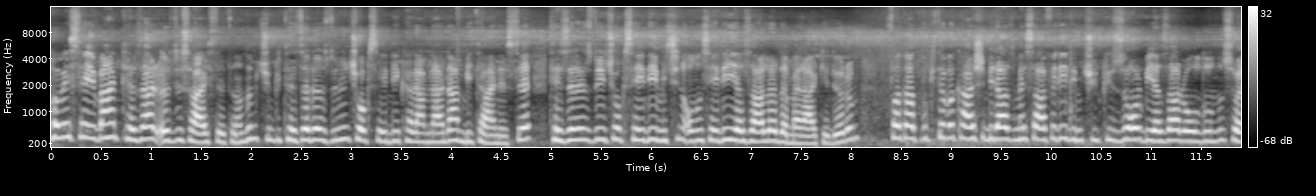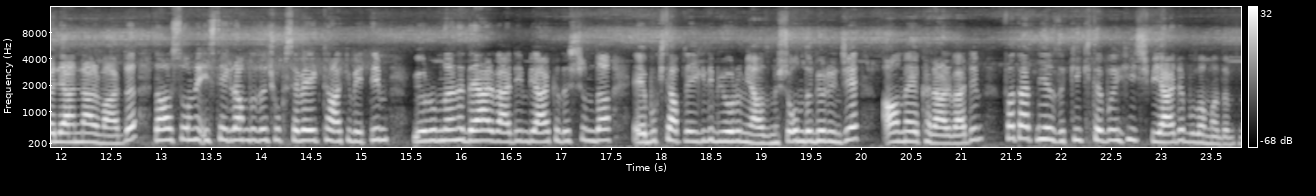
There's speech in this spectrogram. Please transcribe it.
Pavese'yi ben Tezer Özlü sayesinde tanıdım. Çünkü Tezer Özlü'nün çok sevdiği kalemlerden bir tanesi. Tezer Özlü'yü çok sevdiğim için onun sevdiği yazarları da merak ediyorum. Fakat bu kitaba karşı biraz mesafeliydim çünkü zor bir yazar olduğunu söyleyenler vardı. Daha sonra Instagram'da da çok severek takip ettiğim, yorumlarına değer verdiğim bir arkadaşım da e, bu kitapla ilgili bir yorum yazmıştı. Onu da görünce almaya karar verdim. Fakat ne yazık ki kitabı hiçbir yerde bulamadım.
